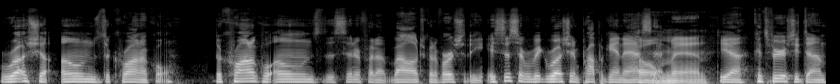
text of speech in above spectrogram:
Russia owns the Chronicle. The Chronicle owns the Center for Biological Diversity. It's just a big Russian propaganda asset. Oh man, Yeah, conspiracy time.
